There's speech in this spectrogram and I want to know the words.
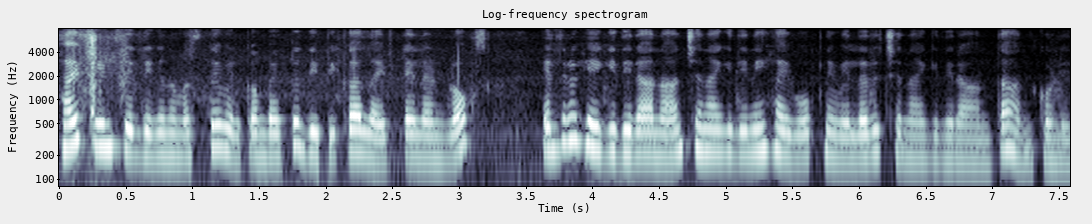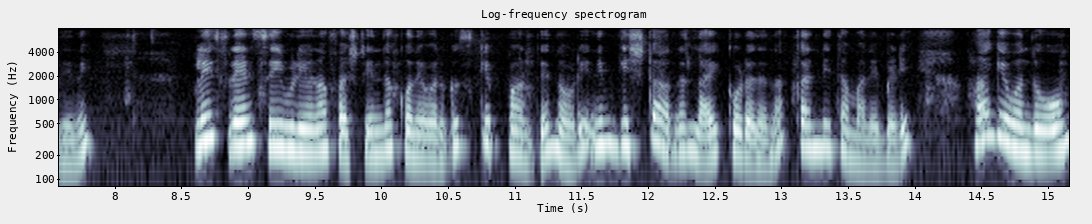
ಹಾಯ್ ಫ್ರೆಂಡ್ಸ್ ಎಲ್ರಿಗೂ ನಮಸ್ತೆ. Welcome back to Deepika lifestyle and blogs ಎಲ್ಲರೂ ಹೇಗಿದ್ದೀರಾ? ನಾನು ಚೆನ್ನಾಗಿದ್ದೀನಿ. ಐ ಹೋಪ್ ನೀವೆಲ್ಲರೂ ಚೆನ್ನಾಗಿದ್ದೀರಾ ಅಂತ ಅಂದ್ಕೊಂಡಿದ್ದೀನಿ ಪ್ಲೀಸ್ ಫ್ರೆಂಡ್ಸ್ ಈ ವಿಡಿಯೋನ ಫಸ್ಟಿಂದ ಕೊನೆವರೆಗೂ ಸ್ಕಿಪ್ ಮಾಡದೆ ನೋಡಿ. ನಿಮ್ಗೆ ಇಷ್ಟ ಆದರೆ ಲೈಕ್ ಕೊಡೋದನ್ನು ಖಂಡಿತ ಮರಿಬೇಡಿ. ಹಾಗೆ ಒಂದು ಓಂ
